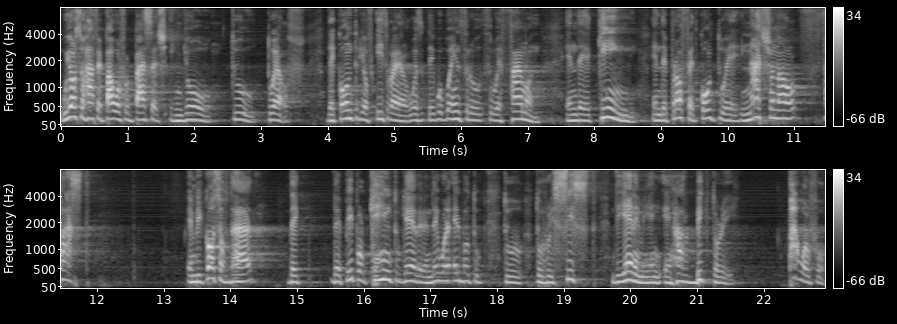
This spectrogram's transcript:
We also have a powerful passage in Joel 2 12. The country of Israel was they were going through, through a famine, and the king and the prophet called to a national fast. And because of that, the, the people came together and they were able to, to, to resist the enemy and, and have victory. Powerful.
